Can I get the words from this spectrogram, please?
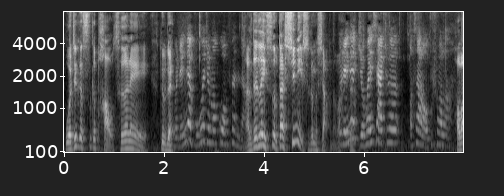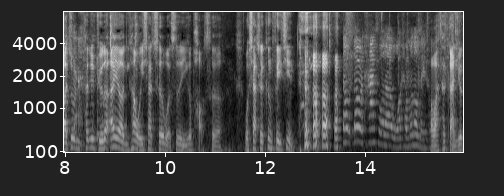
我这个是个跑车嘞，对不对？人家不会这么过分的啊，这类似，但心里是这么想的嘛。人家只会下车，哦，算了，我不说了。好吧，就是他就觉得，哎呀，你看我一下车，我是一个跑车，我下车更费劲。都都是他说的，我什么都没说。好吧，他感觉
